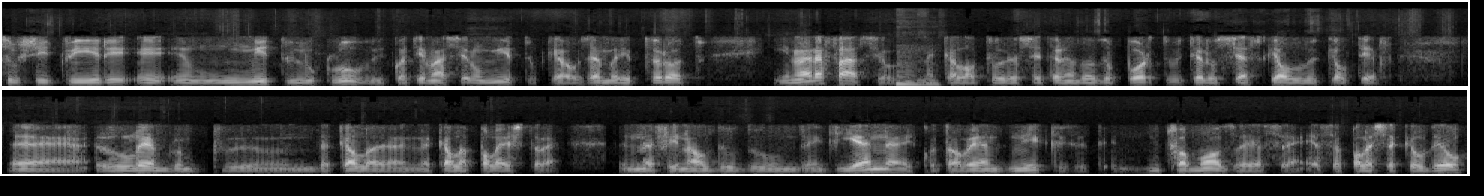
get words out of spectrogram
substituir eh, um mito no clube, e continua a ser um mito, que é o Zé Maria Pedroto. E não era fácil, uhum. naquela altura, ser treinador do Porto e ter o sucesso que ele, que ele teve. Eh, lembro-me daquela naquela palestra na final do, do, em Viena, contra o Bayern de Munique, muito famosa essa, essa palestra que ele deu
